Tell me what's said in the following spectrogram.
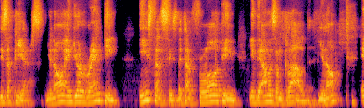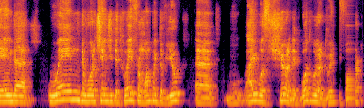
disappears, you know, and you're renting instances that are floating in the Amazon cloud, you know, and uh, when the world changed that way from one point of view, uh, I was sure that what we were doing before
